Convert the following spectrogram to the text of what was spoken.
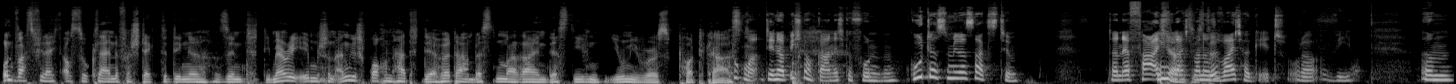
und was vielleicht auch so kleine versteckte Dinge sind, die Mary eben schon angesprochen hat, der hört da am besten mal rein, der Steven Universe Podcast. Guck mal, den habe ich noch gar nicht gefunden. Gut, dass du mir das sagst, Tim. Dann erfahre ich ja, vielleicht, wann es weitergeht oder wie. Ähm,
